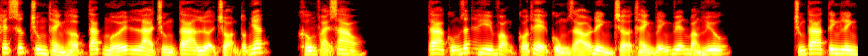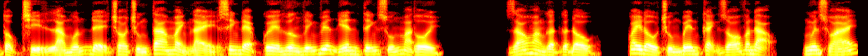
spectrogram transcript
hết sức trung thành hợp tác mới là chúng ta lựa chọn tốt nhất, không phải sao? Ta cũng rất hy vọng có thể cùng giáo đình trở thành vĩnh viễn bằng hữu. Chúng ta tinh linh tộc chỉ là muốn để cho chúng ta mảnh này xinh đẹp quê hương vĩnh viễn yên tĩnh xuống mà thôi. Giáo hoàng gật gật đầu, quay đầu trùng bên cạnh gió văn đạo, nguyên soái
